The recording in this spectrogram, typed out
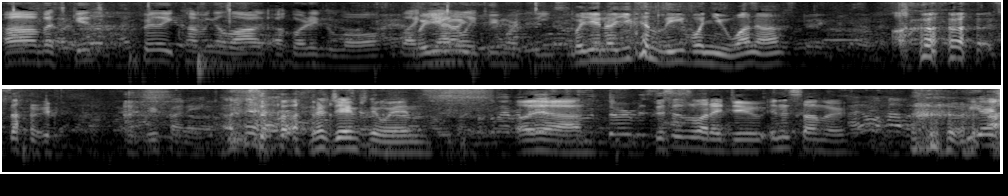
Um, but Skid's really coming along according to Lowell. Like But he you had know- only three more things. But you know, you can leave when you wanna. Sorry. You're funny. James Nguyen. Oh yeah. This is what I do in the summer. we are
